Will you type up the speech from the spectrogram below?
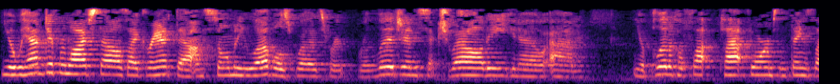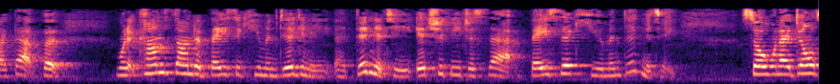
You know, we have different lifestyles, I grant that, on so many levels, whether it's for religion, sexuality, you know, um, you know, political platforms and things like that. But when it comes down to basic human dignity, uh, dignity, it should be just that, basic human dignity. So when I don't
